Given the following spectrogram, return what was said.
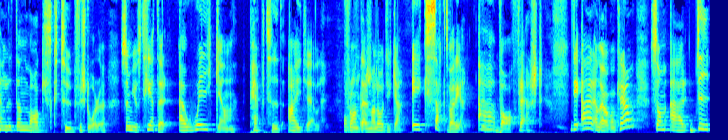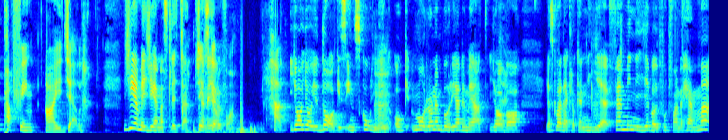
En liten magisk tub, förstår du, som just heter Awaken Peptide Eye Gel från Dermalogica. Exakt vad det är. Ah, vad fräscht. Det är en ögonkräm som är Depuffing Eye Gel. Ge mig genast lite, Det känner ska jag. du få. Här. Jag gör ju dagisinskolning Mm. och morgonen började med att jag var jag ska vara där klockan nio. Mm. Fem i nio var vi fortfarande hemma.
